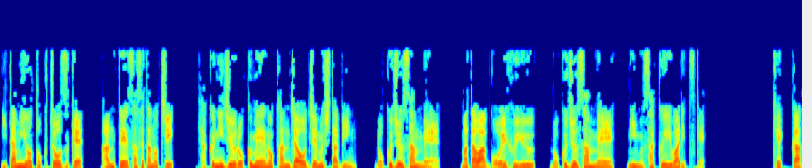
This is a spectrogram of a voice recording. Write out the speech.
痛みを特徴づけ、安定させた後、126名の患者をジェムシタビン、63名、または 5FU、63名に無作為割り付け。結果、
